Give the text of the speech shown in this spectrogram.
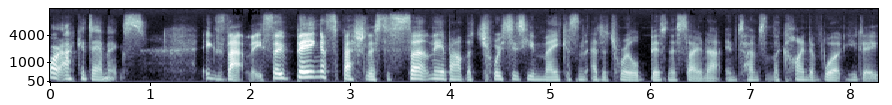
or academics. Exactly. So, being a specialist is certainly about the choices you make as an editorial business owner in terms of the kind of work you do.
